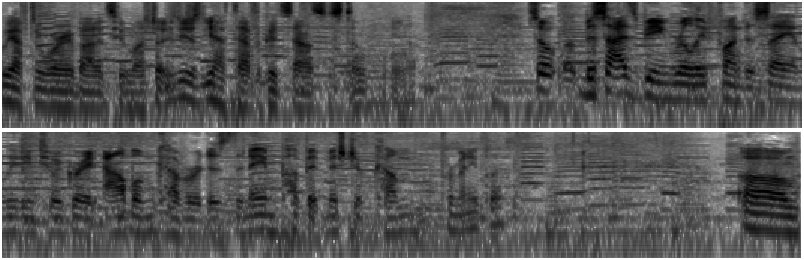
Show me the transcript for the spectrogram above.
we have to worry about it too much. You just you have to have a good sound system. You know. So, uh, besides being really fun to say and leading to a great album cover, does the name Puppet Mischief come from any place? Um,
